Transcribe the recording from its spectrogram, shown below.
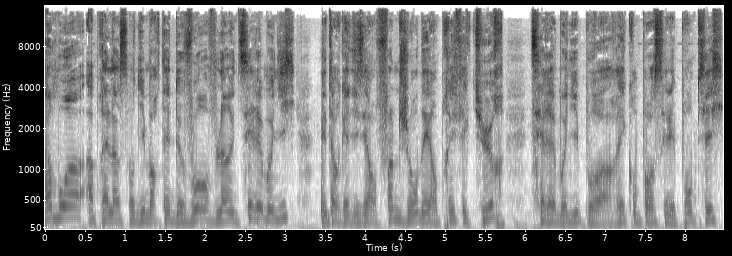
Un mois après l'incendie mortel de Vaux-en-Velin, une cérémonie est organisée en fin de journée en préfecture. Cérémonie pour récompenser les pompiers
